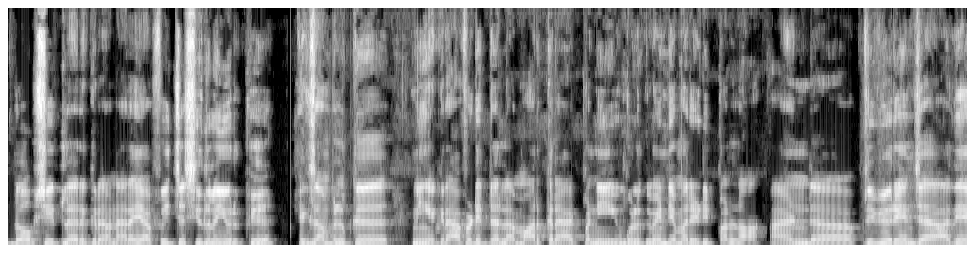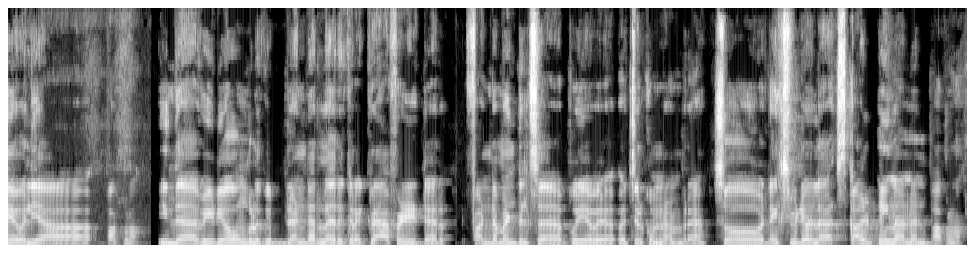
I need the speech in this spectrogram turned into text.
டோப் ஷீட்ல இருக்கிற நிறைய ஃபீச்சர்ஸ் இதுலயும் இருக்கு. எக்ஸாம்பிளுக்கு நீங்கள் கிராஃப் எடிட்டரில் மார்க்கரை ஆட் பண்ணி உங்களுக்கு வேண்டிய மாதிரி எடிட் பண்ணலாம். அண்ட் ப்ரிவ்யூ ரேஞ்சை அதே வழியாக பார்க்கலாம். இந்த வீடியோ உங்களுக்கு பிளெண்டரில் இருக்கிற கிராஃப் எடிட்டர் ஃபண்டமெண்டல்ஸை புரிய வ- வச்சிருக்கும்னு நம்புகிறேன் ஸோ நெக்ஸ்ட் வீடியோவில் ஸ்கல்ப்டிங்னா என்னன்னு பார்க்கலாம்.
